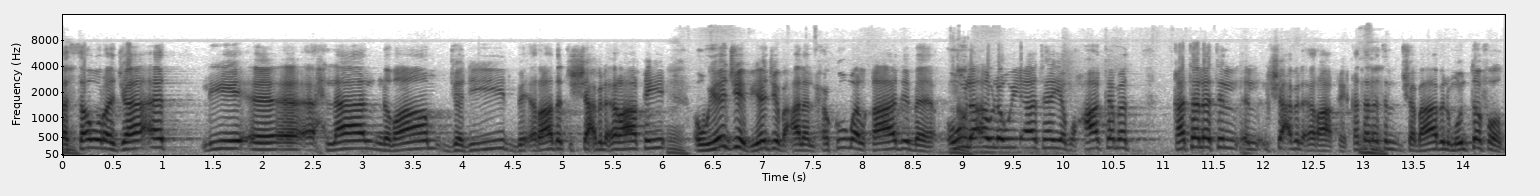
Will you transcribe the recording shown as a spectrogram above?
الثورة جاءت لإحلال نظام جديد بإرادة الشعب العراقي ويجب يجب على الحكومة القادمة أولى نعم. أولوياتها هي محاكمة قتلة الشعب العراقي قتلة الشباب المنتفض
